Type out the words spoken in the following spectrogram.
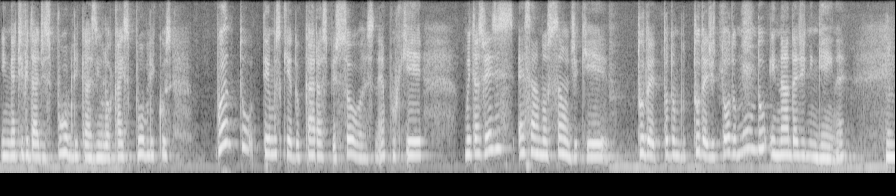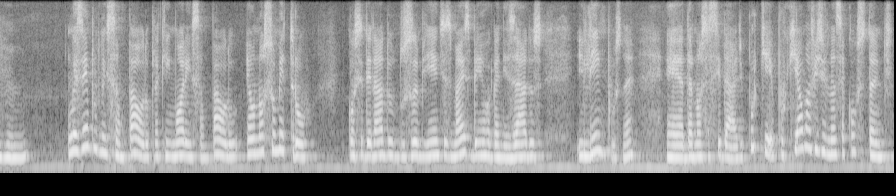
em atividades públicas, em locais públicos, quanto temos que educar as pessoas, né? Porque muitas vezes essa noção de que tudo é, todo, tudo é de todo mundo e nada é de ninguém, né? Um exemplo em São Paulo, para quem mora em São Paulo, é o nosso metrô, considerado dos ambientes mais bem organizados e limpos, né, é, da nossa cidade. Por quê? Porque há uma vigilância constante.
